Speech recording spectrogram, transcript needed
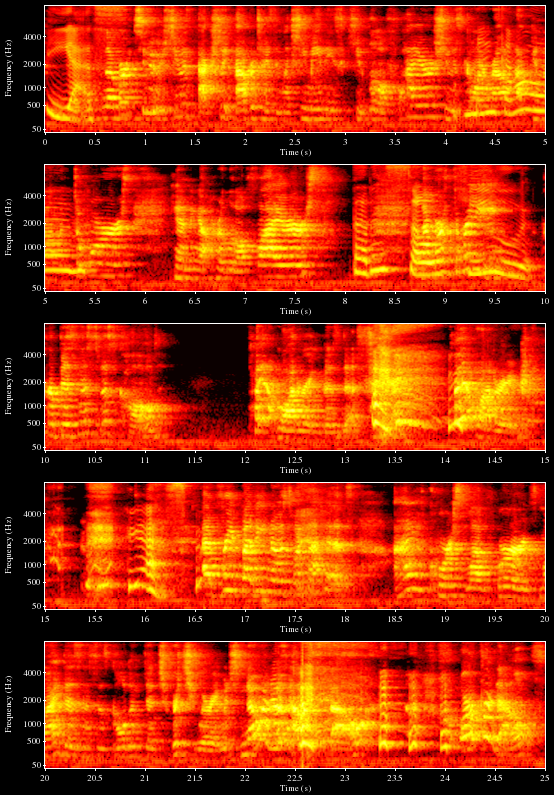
Yes. Number two, she was actually advertising. Like she made these cute little flyers. She was Oh going my around knocking on the doors, handing out her little flyers. that is so Number three, cute. her business was called Plant Watering Business. plant watering. yes. Everybody knows what that is. I, of course, love words. My business is Goldyn Finch Rituary, which no one knows how to spell or pronounce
